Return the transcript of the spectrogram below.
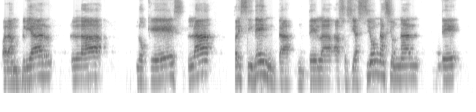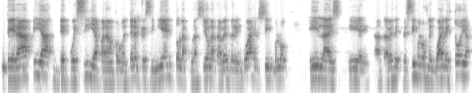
para ampliar la, lo que es la presidenta de la Asociación Nacional de Terapia de Poesía para promover el crecimiento, la curación a través del lenguaje, el símbolo y, la, eh, a través de, símbolos, lenguaje y la historia,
